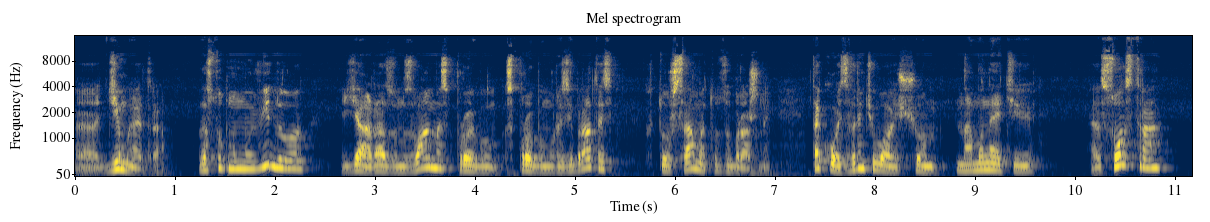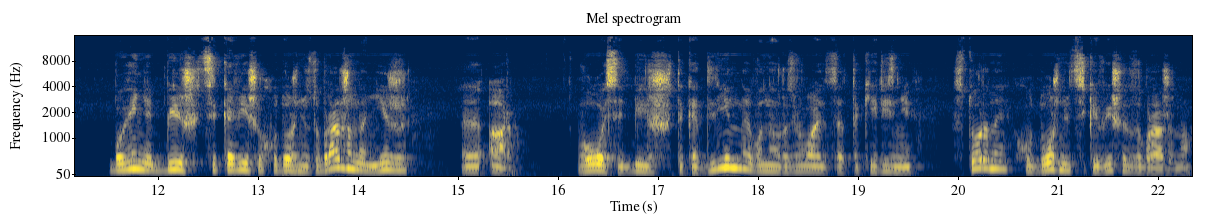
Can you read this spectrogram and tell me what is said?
е, Діметра. В наступному відео я разом з вами спробуємо, спробуємо розібратись, хто ж саме тут зображений. Так ось, зверніть увагу, що на монеті е, Состра богиня більш цікавіше художньо зображена, ніж Ар. Волосся більш таке длінне, воно розвивається в такі різні сторони, художньо цікавіше зображено.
